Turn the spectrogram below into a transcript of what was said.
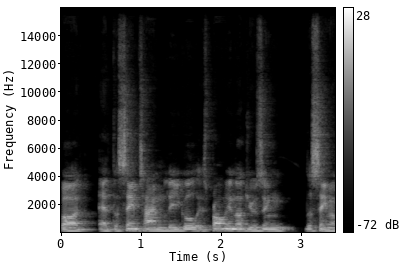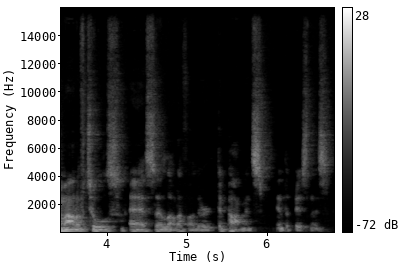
but at the same time legal is probably not using the same amount of tools as a lot of other departments in the business.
